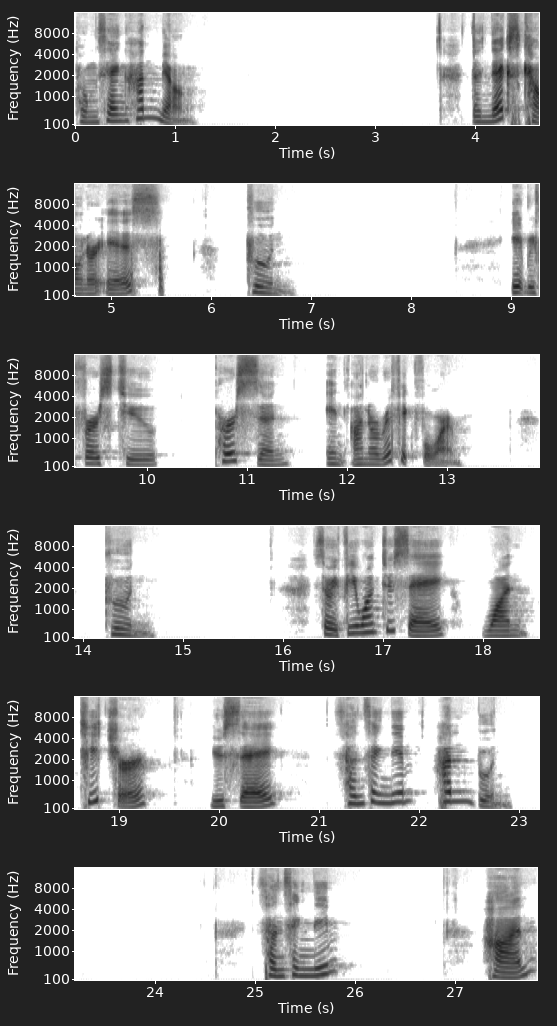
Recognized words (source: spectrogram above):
동생 한 명. The next counter is 분. It refers to person in honorific form. 분. So if you want to say one teacher, you say 선생님 한 분. 선생님 한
